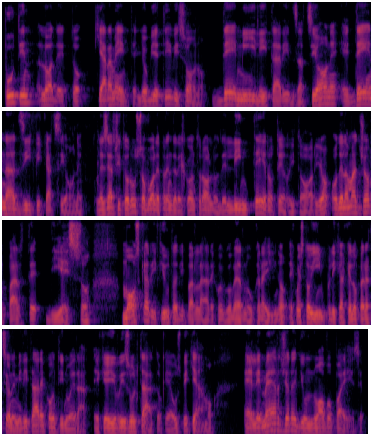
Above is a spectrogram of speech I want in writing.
Putin lo ha detto chiaramente, gli obiettivi sono demilitarizzazione e denazificazione. L'esercito russo vuole prendere il controllo dell'intero territorio o della maggior parte di esso. Mosca rifiuta di parlare col governo ucraino e questo implica che l'operazione militare continuerà e che il risultato che auspichiamo è l'emergere di un nuovo paese.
